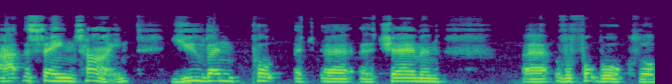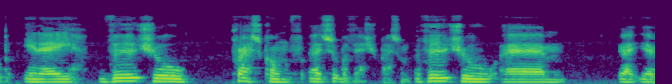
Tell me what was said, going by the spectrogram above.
at the same time, you then put a, uh, a chairman uh, of a football club in a virtual press conf, uh, sort of virtual press, conference, a virtual um, uh, yeah,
